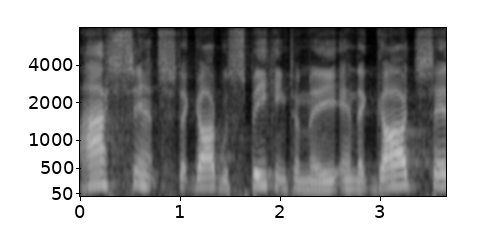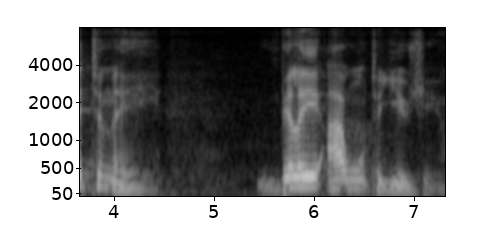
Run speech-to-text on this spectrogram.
I sensed that God was speaking to me and that God said to me, Billy, I want to use you.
